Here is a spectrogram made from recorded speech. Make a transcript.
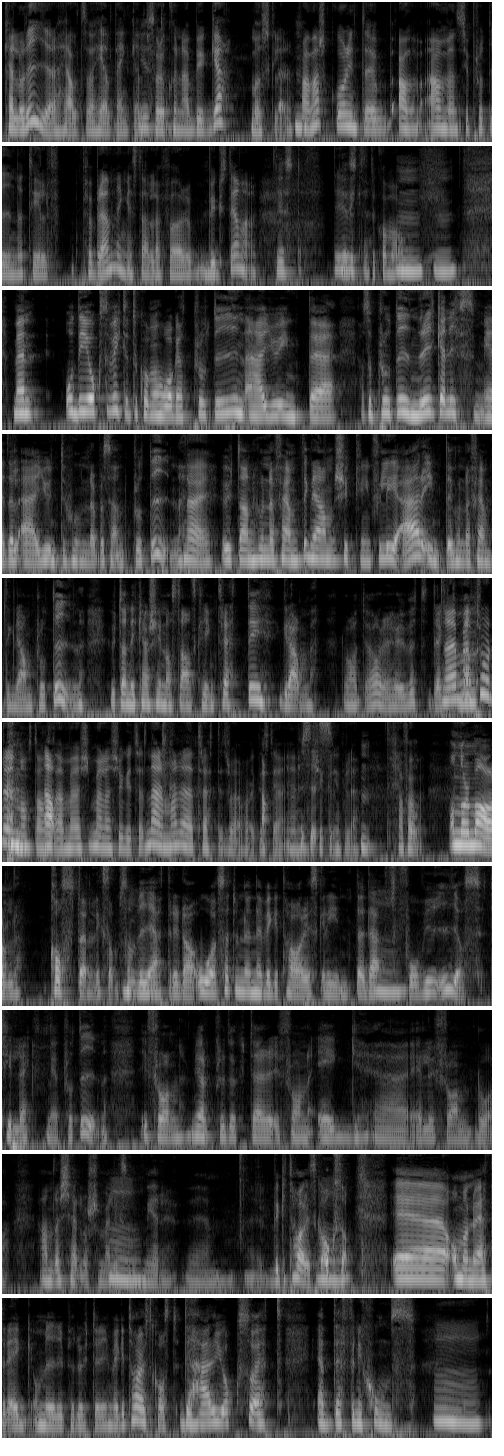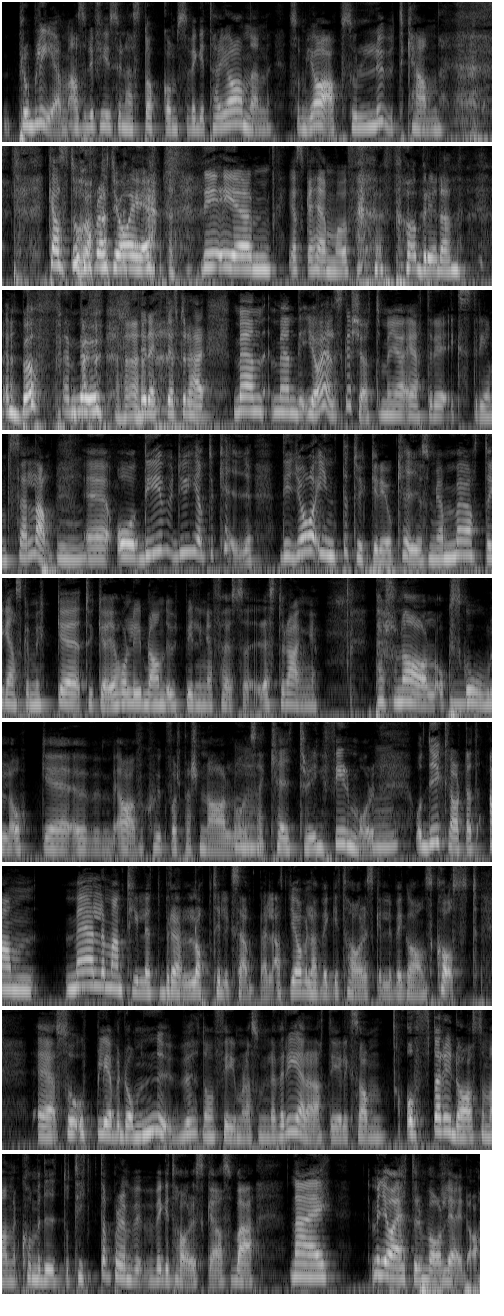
Kalorier alltså helt enkelt för att det. Mm. kunna bygga muskler. För annars går inte, an- används ju proteiner till förbränning istället för byggstenar. Just det. Det är Just viktigt att komma ihåg. Mm, mm. Men och det är också viktigt att komma ihåg att protein är ju inte, alltså proteinrika livsmedel är ju inte 100% protein. Nej. Utan 150 gram kycklingfilé är inte 150 gram protein. Utan det kanske är någonstans kring 30 gram. Då har inte jag det i huvudet direkt. Nej men, jag tror det är någonstans ja. där, mellan 20 och 30, närmare 30 tror jag faktiskt Ja, det är, en precis. kycklingfilé. Mm. Mig. Och normal kosten liksom, som vi äter idag, oavsett om den är vegetarisk eller inte, där så får vi ju i oss tillräckligt med protein. Ifrån mjölkprodukter, ifrån ägg eh, eller ifrån då andra källor som är liksom mer eh, vegetariska också. Eh, om man nu äter ägg och mejeriprodukter i en vegetarisk kost. Det här är ju också ett, ett definitionsproblem. Alltså det finns ju den här Stockholmsvegetarianen som jag absolut kan kan stå för att jag är. Det är, mm, jag ska hem och förbereda en, en böff nu direkt efter det här. Men, men jag älskar kött men jag äter det extremt sällan. Eh, och det, är- det är ju helt okej. Det jag inte tycker är okej och som jag möter ganska mycket tycker jag, jag håller ibland utbildningar för s- restaurangpersonal och skol och eh, ja, sjukvårdspersonal och så här cateringfirmor. Och det är klart att anmäler man till ett bröllop till exempel att jag vill ha vegetarisk eller vegansk kost eh, så upplever de nu, de firmorna som levererar, att det är liksom oftare idag som man kommer dit och tittar på den ve- vegetariska så bara nej, men jag äter den vanliga idag.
